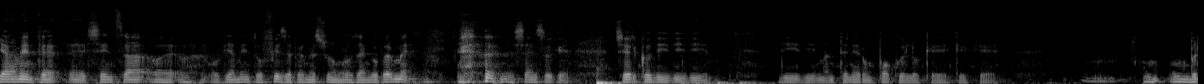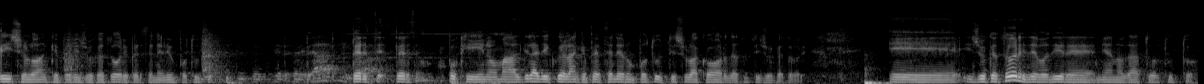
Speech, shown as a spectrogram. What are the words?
chiaramente eh, senza eh, ovviamente offesa per nessuno, me lo tengo per me, nel senso che cerco di, di, di, di, mantenere un po' quello che, che, che un, un, briciolo anche per i giocatori, per tenerli un po' tutti, per, per, per, un pochino, ma al di là di quello anche per tenere un po' tutti sulla corda, tutti i giocatori. E i giocatori, devo dire, mi hanno dato tutto,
